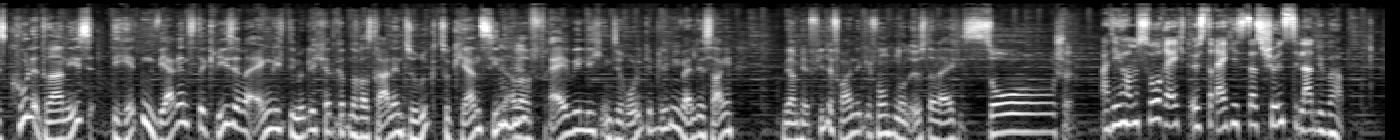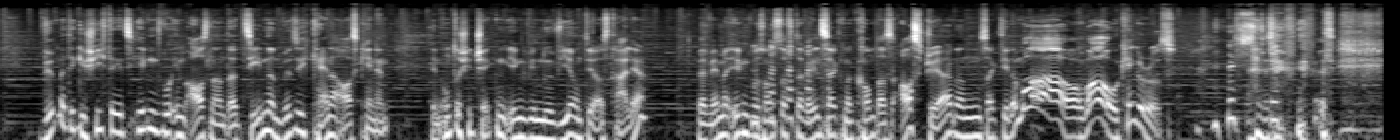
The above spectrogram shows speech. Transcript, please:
Das Coole daran ist, die hätten während der Krise aber eigentlich die Möglichkeit gehabt, nach Australien zurückzukehren, sind Mhm. aber freiwillig in Tirol geblieben, weil die sagen, wir haben hier viele Freunde gefunden und Österreich ist so schön. Ah, die haben so recht, Österreich ist das schönste Land überhaupt. Würde man die Geschichte jetzt irgendwo im Ausland erzählen, dann würde sich keiner auskennen. Den Unterschied checken irgendwie nur wir und die Australier. Weil wenn man irgendwo sonst auf der Welt sagt, man kommt aus Austria, dann sagt jeder, wow, wow, Kängurus.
